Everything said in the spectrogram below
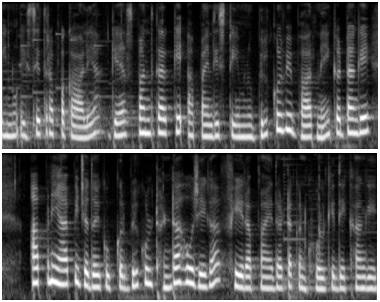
ਇਹਨੂੰ ਇਸੇ ਤਰ੍ਹਾਂ ਪਕਾ ਲਿਆ, ਗੈਸ ਬੰਦ ਕਰਕੇ ਆਪਾਂ ਇਹਦੀ ਸਟੀਮ ਨੂੰ ਬਿਲਕੁਲ ਵੀ ਬਾਹਰ ਨਹੀਂ ਕੱਢਾਂਗੇ। ਆਪਣੇ ਆਪ ਹੀ ਜਦੋਂ ਇਹ ਕੁੱਕਰ ਬਿਲਕੁਲ ਠੰਡਾ ਹੋ ਜਾਏਗਾ, ਫਿਰ ਆਪਾਂ ਇਹਦਾ ਢੱਕਣ ਖੋਲ ਕੇ ਦੇਖਾਂਗੇ।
